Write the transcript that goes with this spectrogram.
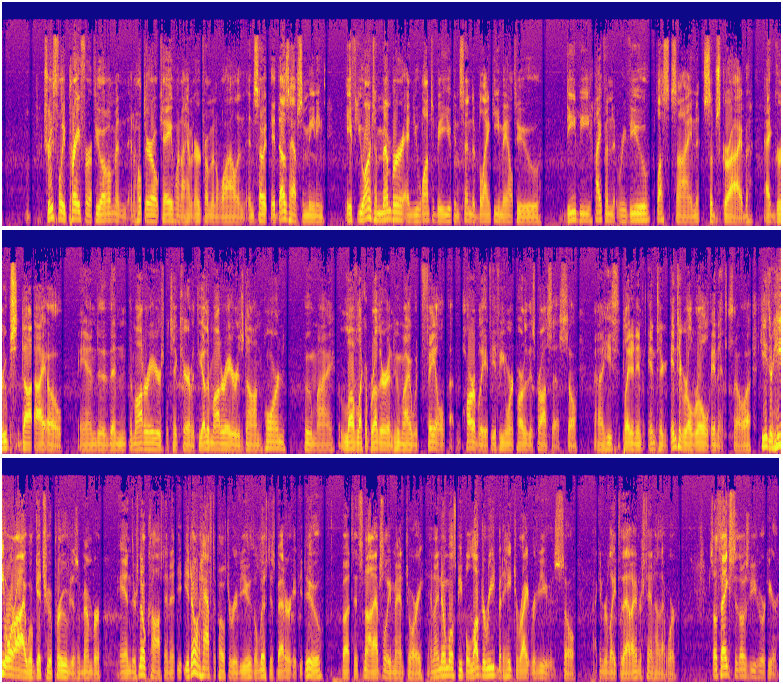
truthfully pray for a few of them and, and hope they're okay when I haven't heard from them in a while, and and so it, it does have some meaning. If you aren't a member and you want to be, you can send a blank email to db hyphen review plus sign subscribe at groups.io and uh, then the moderators will take care of it. The other moderator is Don Horn, whom I love like a brother and whom I would fail uh, horribly if, if he weren't part of this process. So uh, he's played an in, integ- integral role in it. So uh, either he or I will get you approved as a member, and there's no cost in it. You, you don't have to post a review. The list is better if you do, but it's not absolutely mandatory. And I know most people love to read but hate to write reviews, so I can relate to that. I understand how that works. So thanks to those of you who are here.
